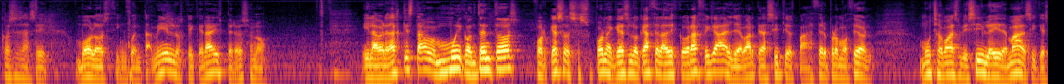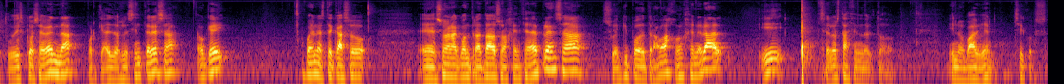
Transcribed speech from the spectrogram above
cosas así. Bolos 50.000, los que queráis, pero eso no. Y la verdad es que estamos muy contentos porque eso se supone que es lo que hace la discográfica, el llevarte a sitios para hacer promoción mucho más visible y demás y que tu disco se venda, porque a ellos les interesa, ¿ok? Pues en este caso eh, Suena ha contratado su agencia de prensa, su equipo de trabajo en general y se lo está haciendo el todo. Y nos va bien, chicos,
